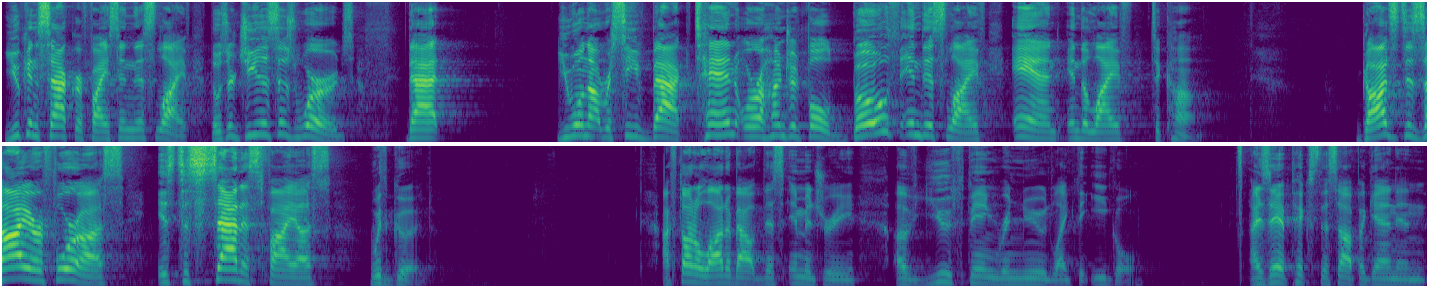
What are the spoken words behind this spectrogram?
you can sacrifice in this life. Those are Jesus' words that you will not receive back 10 or a hundredfold, both in this life and in the life to come. God's desire for us is to satisfy us with good. I've thought a lot about this imagery of youth being renewed like the eagle. Isaiah picks this up again in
